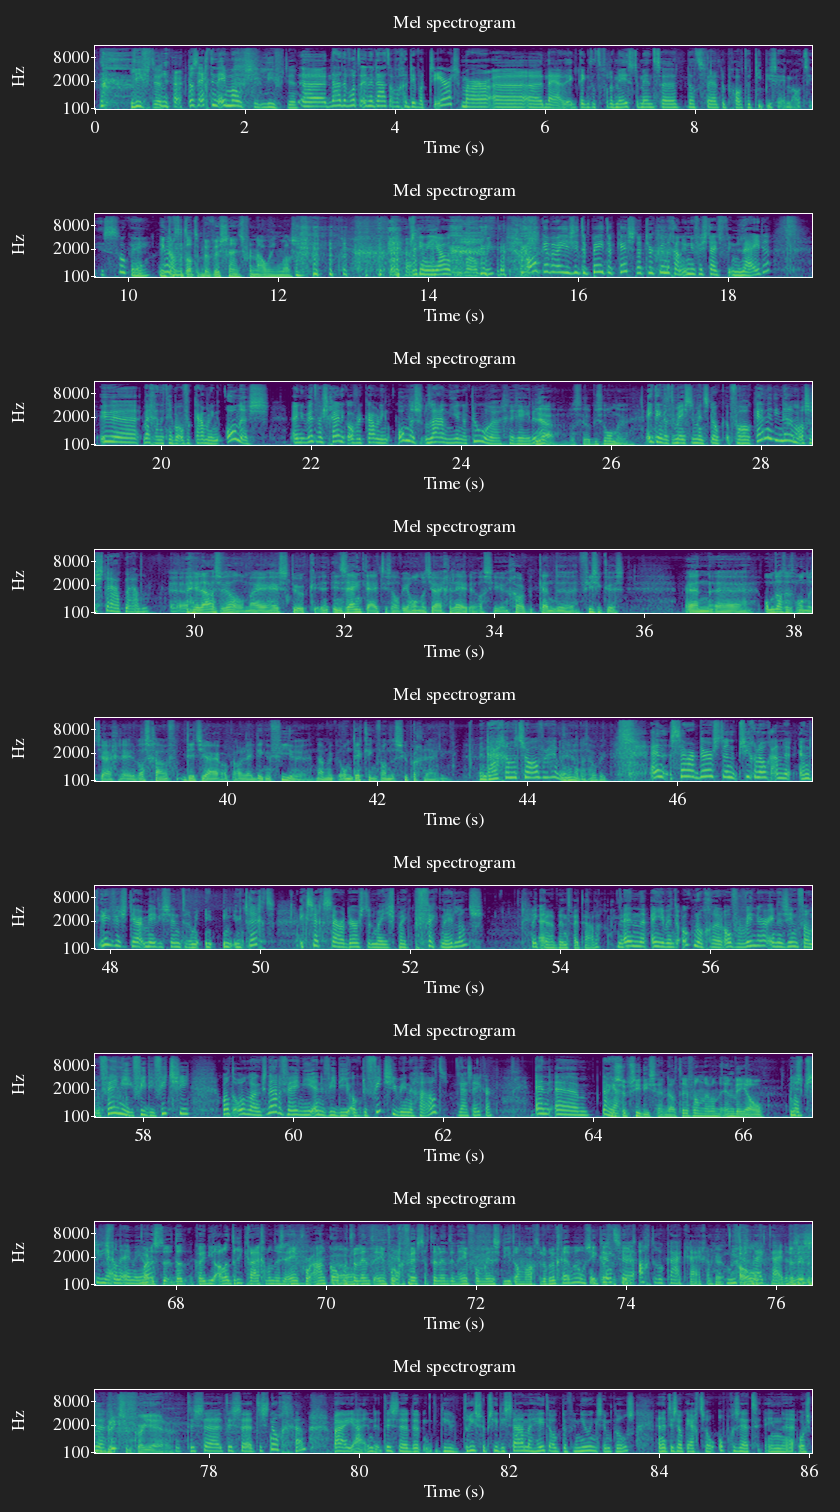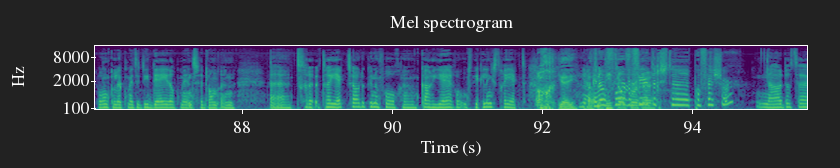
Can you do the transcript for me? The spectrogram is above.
Liefde. Dat is echt een emotie, liefde. Uh, nou, er wordt inderdaad over gedebatteerd. Maar uh, nou ja, ik denk dat voor de meeste mensen dat de prototypische emotie is. Oké. Okay. Ik dacht dat dat een bewustzijnsvernauwing was. Misschien in jouw geval, Piet. Ook hebben wij hier zitten Peter Kes, natuurkundige aan de Universiteit in Leiden. U, wij gaan het hebben over Kamerling Onnes. En u bent waarschijnlijk over de Kamerling Onderslaan hier naartoe uh, gereden. Ja, dat was heel bijzonder. Ik denk dat de meeste mensen het ook vooral kennen, die naam, als een straatnaam. Uh, helaas wel, maar hij is natuurlijk in zijn tijd, het is alweer 100 jaar geleden... was hij een groot bekende fysicus. En uh, omdat het 100 jaar geleden was, gaan we dit jaar ook allerlei dingen vieren. Namelijk de ontdekking van de supergeleiding. En daar gaan we het zo over hebben. Ja, dat hoop ik. En Sarah Durston, psycholoog aan, de, aan het Universitair Medisch Centrum in, in, Utrecht. Ik zeg Sarah Durston, maar je spreekt perfect Nederlands. Ik eh, ben tweetalig. En, eh, en je bent ook nog een overwinnaar in de zin van Veni Vidi Vici. Want onlangs na de Veni en de Vidi ook de Vici binnengehaald. Jazeker. En, ehm, nou ja. De subsidies zijn dat, hè, van, van de NBO. De subsidies van de NWO. Maar dus de, dat, kan je die alle drie krijgen? Want er is één voor aankomend Nou. talent, één voor Ja. gevestigd talent... en één voor mensen die het allemaal achter de rug hebben? Of zie Je ik dat kunt ze achter elkaar krijgen. Ja. Niet Oh, tegelijkertijd. Dat is Dus, een eh, bliksemcarrière. Het is, eh, het, is, eh, het is snel gegaan. Maar ja, en het is, eh, de, die drie subsidies samen heten ook de vernieuwingsimpuls. En het is ook echt zo opgezet in, eh, oorspronkelijk met het idee... dat mensen dan een eh, tra- traject zouden kunnen volgen. Een carrière-ontwikkelingstraject. Och jee, en dan voor over... de 40ste professor? Nou, dat eh,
